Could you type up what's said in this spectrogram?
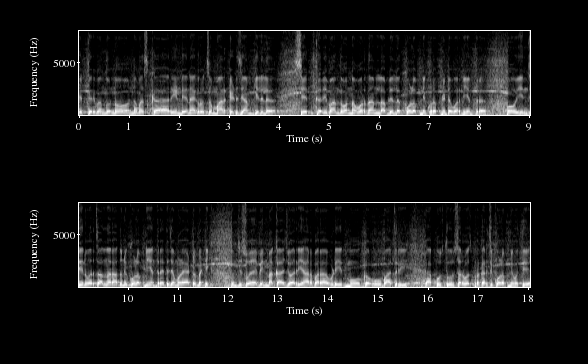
शेतकरी बंधूंनो नमस्कार. इंडियन ॲग्रोचं मार्केट जाम केलेलं. शेतकरी बांधवांना वरदान लाभलेलं कोळपणी खुरपणी टवरणी यंत्र हो इंजिनवर चालणार आधुनिक कोळपणी यंत्र आहे. त्याच्यामुळे ॲटोमॅटिक तुमची सोयाबीन मका ज्वारी हरभरा उडीद मूग गहू बाजरी कापूस तूर सर्वच प्रकारची कोळपणी होते.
